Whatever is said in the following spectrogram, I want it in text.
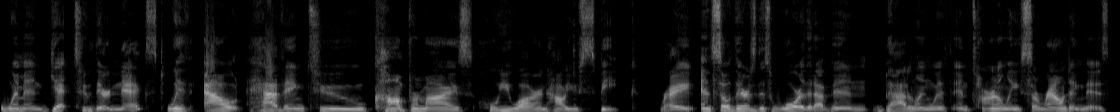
women get to their next without having to compromise who you are and how you speak right? And so there's this war that I've been battling with internally surrounding this.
